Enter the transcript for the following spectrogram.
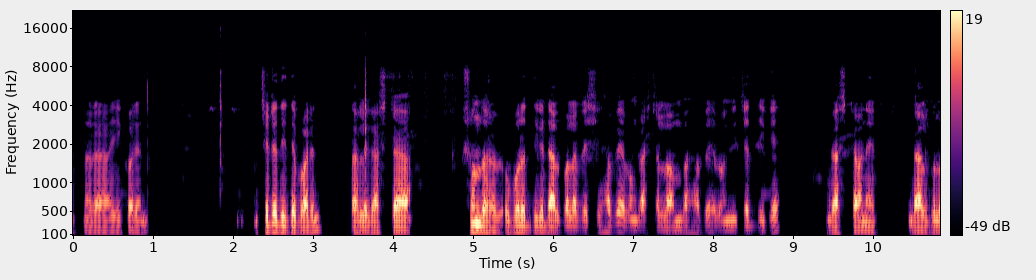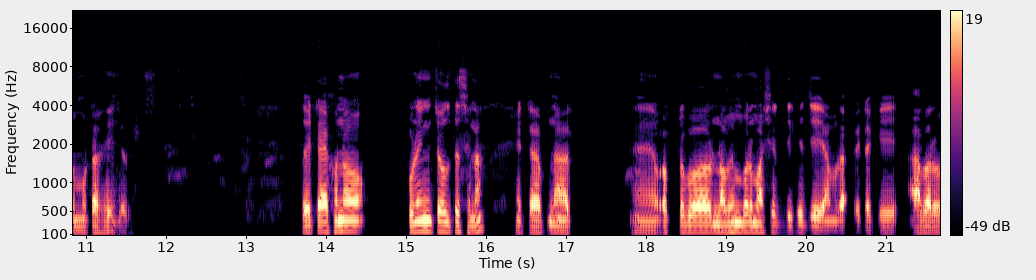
আপনারা ই করেন, ছেটে দিতে পারেন, তাহলে গাছটা সুন্দর হবে। উপরের দিকে ডালপালা বেশি হবে এবং গাছটা লম্বা হবে এবং নিচের দিকে গাছটা অনেক ডালগুলো মোটা হয়ে যাবে। তো এটা এখনও প্রুনিং চলতেছে না, এটা আপনার অক্টোবর, নভেম্বর মাসের দিকে যে আমরা এটাকে আবারও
